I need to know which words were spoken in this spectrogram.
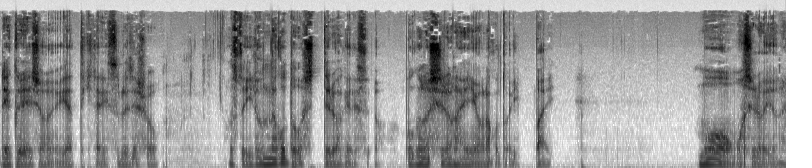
レクレーションやってきたりするでしょそうするといろんなことを知ってるわけですよ。僕の知らないようなことをいっぱい。もう面白いよね。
